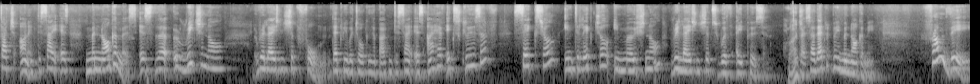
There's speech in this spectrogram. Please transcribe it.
touch on it to say is monogamous is the original relationship form that we were talking about and to say is I have exclusive sexual, intellectual, emotional relationships with a person. Right. Okay, so that would be monogamy. From there,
